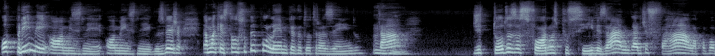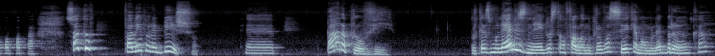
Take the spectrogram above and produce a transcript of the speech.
oprime homens, ne homens negros. Veja, é uma questão super polêmica que eu estou trazendo, tá? Uhum. De todas as formas possíveis. Ah, lugar de fala, papapá. Só que eu falei para ele, bicho, é, para para ouvir. Porque as mulheres negras estão falando para você, que é uma mulher branca,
